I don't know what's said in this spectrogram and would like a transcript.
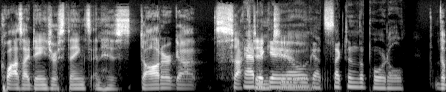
quasi dangerous things, and his daughter got sucked Abigail into got sucked into the portal. The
